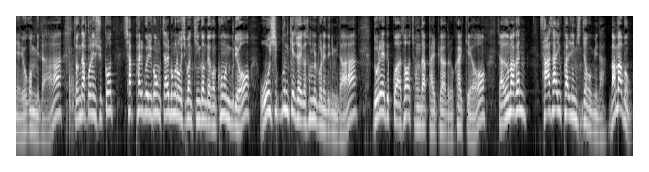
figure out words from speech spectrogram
예, 요겁니다. 정답 보내주실 곳, 샵 8910, 짧은 건 50원, 긴 건 100원, 콩은 무료. 50분께 저희가 선물 보내드립니다. 노래 듣고 와서 정답 발표하도록 할게요. 자, 음악은 4468님 신청곡입니다. 마마붕,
